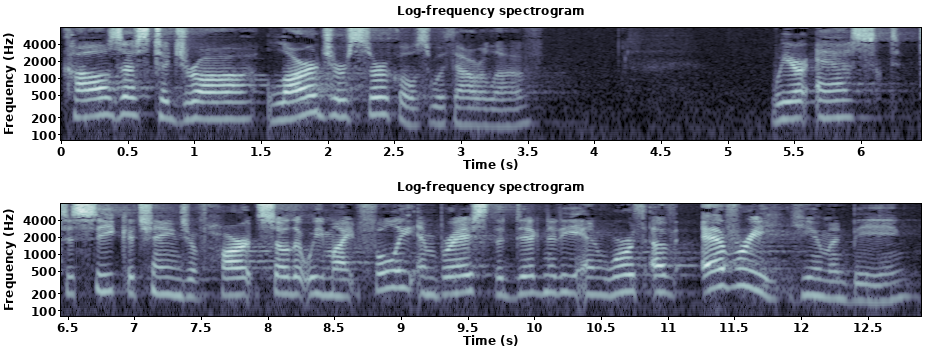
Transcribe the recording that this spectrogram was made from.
calls us to draw larger circles with our love. We are asked to seek a change of heart so that we might fully embrace the dignity and worth of every human being.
